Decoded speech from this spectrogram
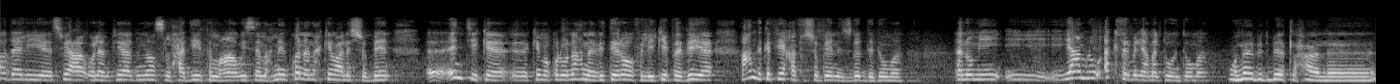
عودة لسويعة أولمبياد ونواصل الحديث مع وسام حمام كنا نحكيو على الشبان أنت كما يقولوا نحن فيتيرون في الكيب هذيا عندك ثقة في الشبان الجدد هذوما؟ أنهم يعملوا أكثر من اللي عملتوه أنتم والله بطبيعة الحال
